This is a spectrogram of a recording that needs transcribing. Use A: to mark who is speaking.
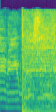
A: anyway.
